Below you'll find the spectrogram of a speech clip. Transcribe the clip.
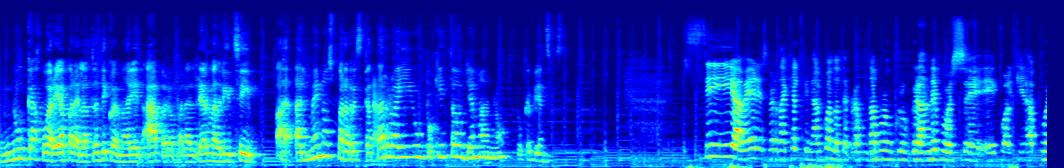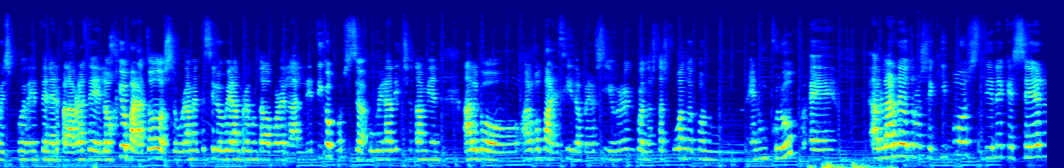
nunca jugaría para el Atlético de Madrid. Ah, pero para el Real Madrid sí. al menos para rescatarlo ahí un poquito, Gemma, ¿no? ¿Tú qué piensas? Sí, a ver, es verdad que al final cuando te preguntan por un club grande, pues eh, eh, cualquiera pues puede tener palabras de elogio para todos. Seguramente si lo hubieran preguntado por el Atlético, pues hubiera dicho también algo, algo parecido. Pero sí, yo creo que cuando estás jugando con, en un club, eh, hablar de otros equipos tiene que ser,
